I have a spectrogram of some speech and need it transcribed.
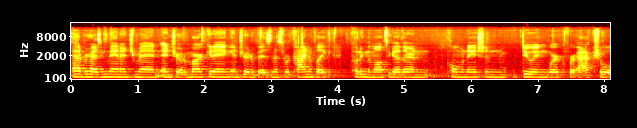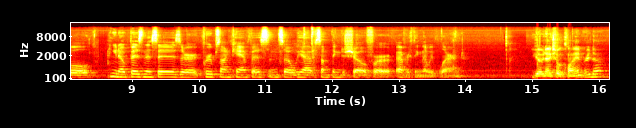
advertising management, intro to marketing, intro to business, we're kind of like putting them all together and culmination doing work for actual you know businesses or groups on campus and so we have something to show for everything that we've learned you have an actual client right now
